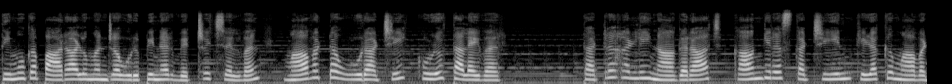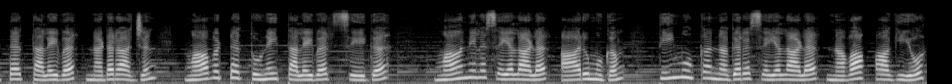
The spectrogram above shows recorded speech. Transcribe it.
திமுக பாராளுமன்ற உறுப்பினர் வெற்றி செல்வன் மாவட்ட ஊராட்சி குழு தலைவர். தட்ரஹள்ளி நாகராஜ் காங்கிரஸ் கட்சியின் கிழக்கு மாவட்ட தலைவர் நடராஜன் மாவட்ட துணைத் தலைவர் சேகர் மாநில செயலாளர் ஆறுமுகம் திமுக நகர செயலாளர் நவாப் ஆகியோர்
